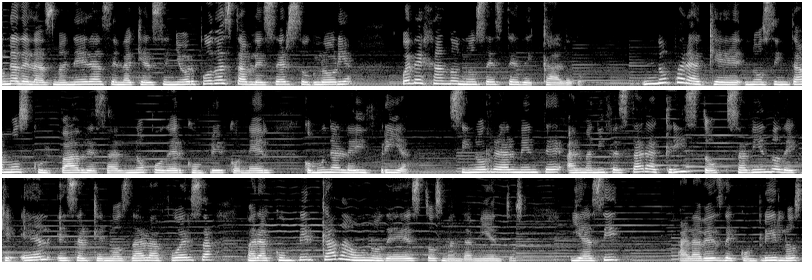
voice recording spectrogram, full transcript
Una de las maneras en la que el Señor pudo establecer su gloria fue dejándonos este decálogo, no para que nos sintamos culpables al no poder cumplir con Él como una ley fría, sino realmente al manifestar a Cristo sabiendo de que Él es el que nos da la fuerza para cumplir cada uno de estos mandamientos. Y así, a la vez de cumplirlos,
